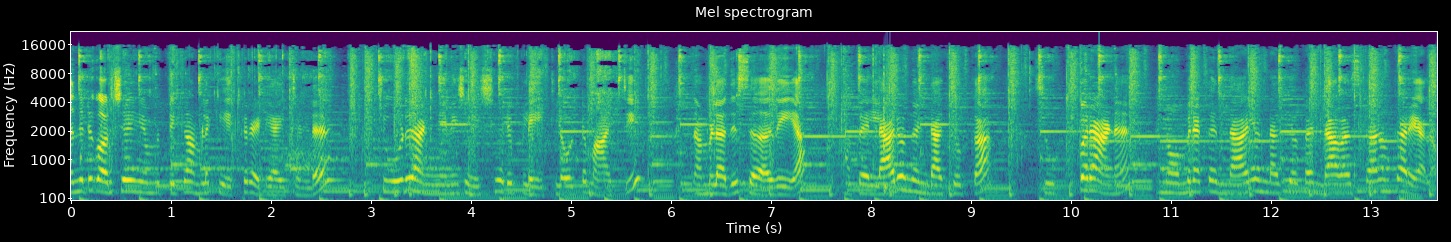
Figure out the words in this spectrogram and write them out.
എന്നിട്ട് കുറച്ച് കഴിയുമ്പോഴത്തേക്ക് നമ്മൾ കേക്ക് റെഡി ആയിട്ടുണ്ട്. ചൂട് തണിഞ്ഞതിന് ശേഷം ഒരു പ്ലേറ്റിലോട്ട് മാറ്റി നമ്മളത് സെർവ് ചെയ്യാം. അപ്പോൾ എല്ലാവരും ഒന്ന് ഉണ്ടാക്കി വെക്കുക സൂപ്പറാണ്. നോമ്പിനൊക്കെ എന്തായാലും ഉണ്ടാക്കി വെക്കുക എന്താ അവസ്ഥ നമുക്കറിയാലോ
